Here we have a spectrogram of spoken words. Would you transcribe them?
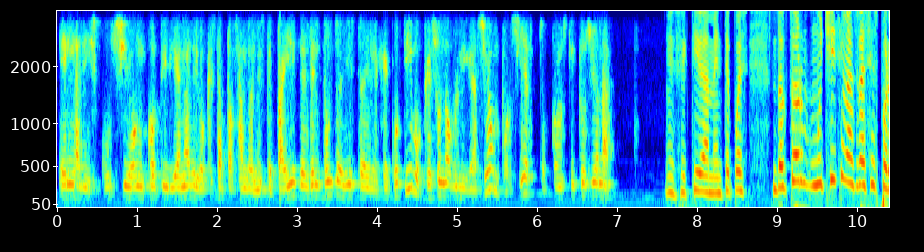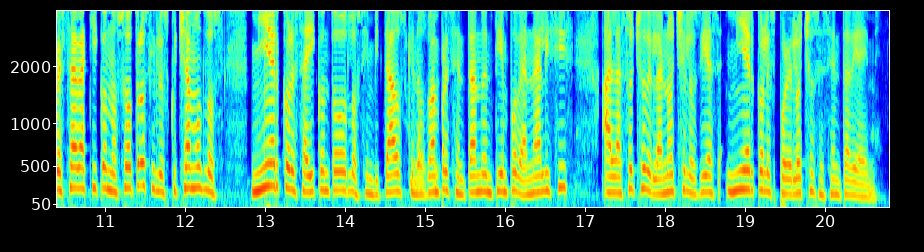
en la discusión cotidiana de lo que está pasando en este país desde el punto de vista del Ejecutivo, que es una obligación, por cierto, constitucional. Efectivamente, pues doctor, muchísimas gracias por estar aquí con nosotros y lo escuchamos los miércoles ahí con todos los invitados que nos van presentando en tiempo de análisis a las 8 de la noche los días miércoles por el 860 de AM.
